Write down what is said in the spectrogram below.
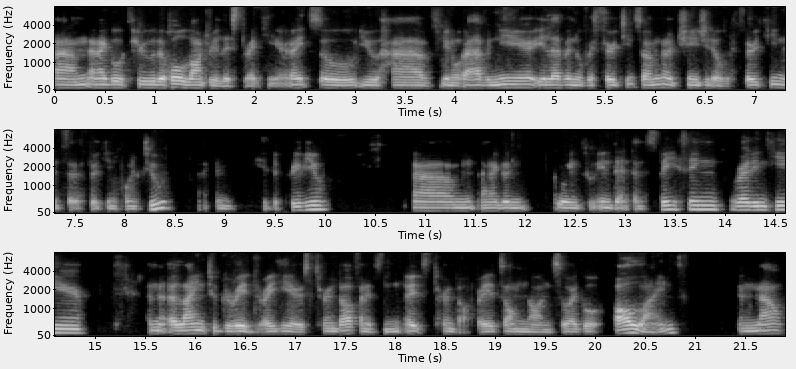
Um, and I go through the whole laundry list right here, right? So you have, you know, I have Avenir 11 over 13. So I'm gonna change it over 13 instead of 13.2. I can hit the preview. Um, and I'm gonna go into indent and spacing right in here. And align to grid right here is turned off and it's, it's turned off, right? It's on none. So I go all lines and now,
